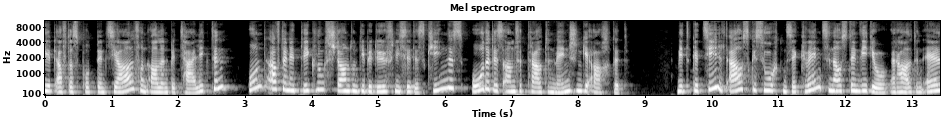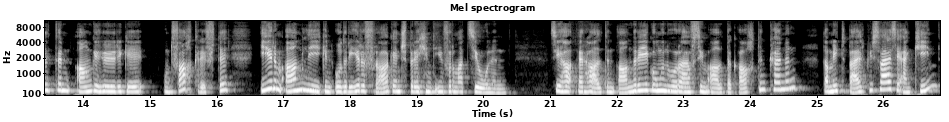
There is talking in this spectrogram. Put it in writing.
wird auf das Potenzial von allen Beteiligten und auf den Entwicklungsstand und die Bedürfnisse des Kindes oder des anvertrauten Menschen geachtet. Mit gezielt ausgesuchten Sequenzen aus dem Video erhalten Eltern, Angehörige und Fachkräfte ihrem Anliegen oder ihrer Frage entsprechend Informationen. Sie erhalten Anregungen, worauf sie im Alltag achten können, damit beispielsweise ein Kind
